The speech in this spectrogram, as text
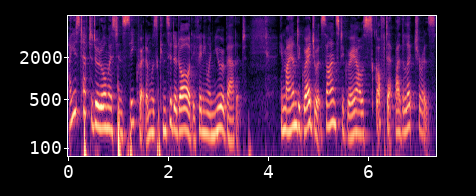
I used to have to do it almost in secret and was considered odd if anyone knew about it. In my undergraduate science degree, I was scoffed at by the lecturers.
